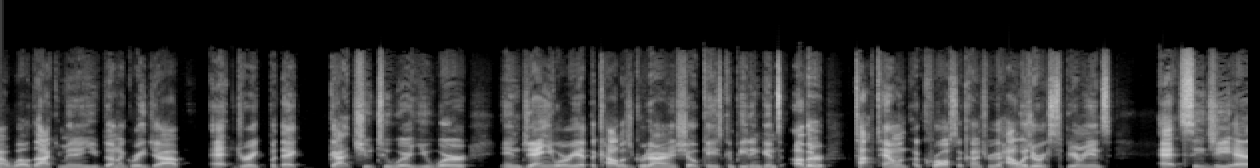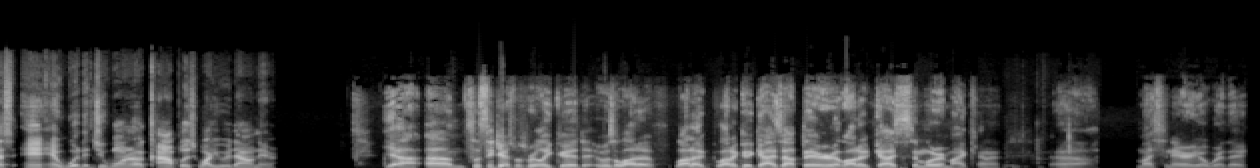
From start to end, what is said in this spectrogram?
uh, well documented. You've done a great job at Drake, but that got you to where you were in January at the College Gridiron Showcase, competing against other top talent across the country. How was your experience at CGS, and, and what did you want to accomplish while you were down there? Yeah, um, so CGS was really good. It was a lot of, lot of, a lot of good guys out there. A lot of guys similar in my kind of, uh, my scenario where they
